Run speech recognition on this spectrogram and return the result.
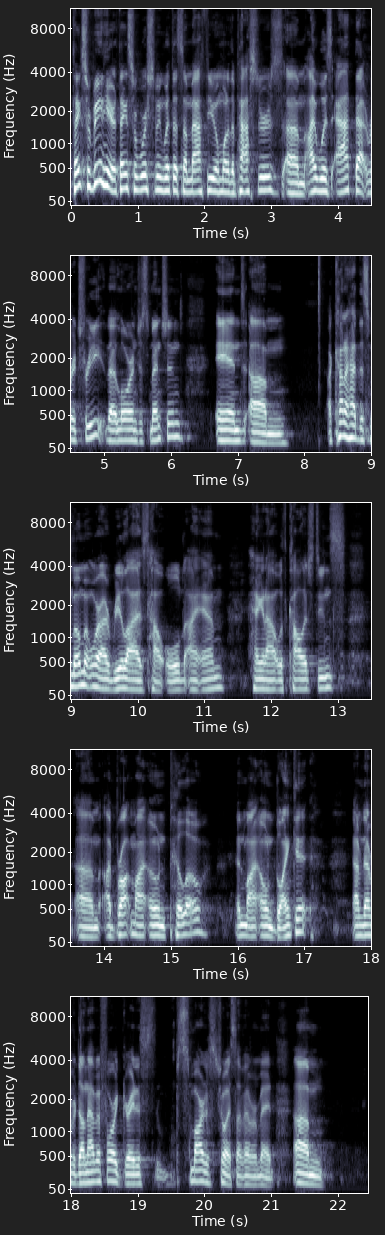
Thanks for being here. Thanks for worshiping with us. I'm Matthew. I'm one of the pastors. Um, I was at that retreat that Lauren just mentioned, and um, I kind of had this moment where I realized how old I am hanging out with college students. Um, I brought my own pillow and my own blanket. I've never done that before. Greatest, smartest choice I've ever made um,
